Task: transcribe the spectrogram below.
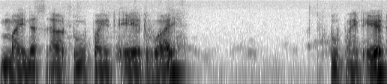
minus, uh, 2.8y 2.8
